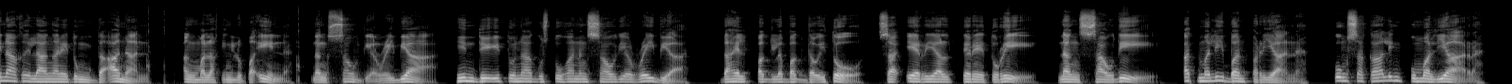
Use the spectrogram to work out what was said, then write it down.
kinakailangan itong daanan ang malaking lupain ng Saudi Arabia. Hindi ito nagustuhan ng Saudi Arabia dahil paglabag daw ito sa aerial territory ng Saudi. At maliban pa riyan, kung sakaling pumalyar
